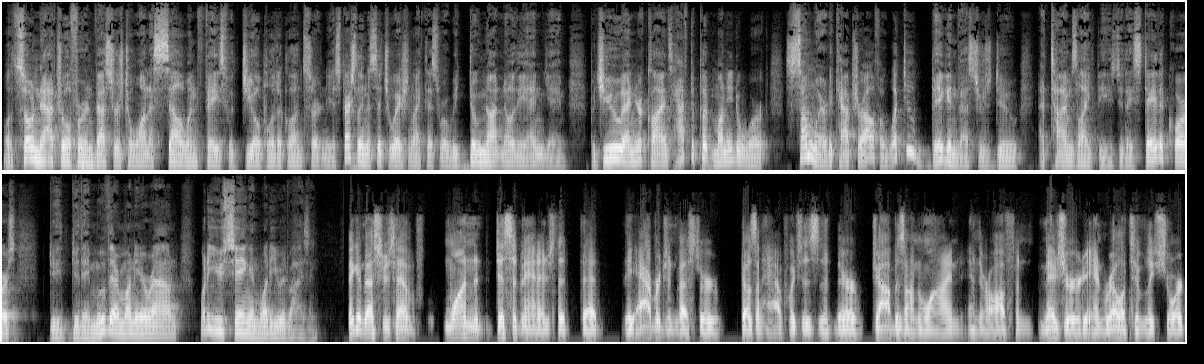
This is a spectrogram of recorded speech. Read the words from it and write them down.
Well, it's so natural for investors to want to sell when faced with geopolitical uncertainty, especially in a situation like this where we do not know the end game. But you and your clients have to put money to work somewhere to capture alpha. What do big investors do at times like these? Do they stay the course? Do, do they move their money around? What are you seeing and what are you advising? Big investors have one disadvantage that, that the average investor doesn't have, which is that their job is on the line and they're often measured in relatively short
